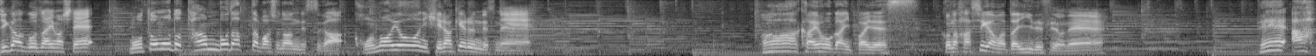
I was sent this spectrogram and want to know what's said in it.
橋がございましてもともと田んぼだった場所なんですがこのように開けるんですね。あー開放感いっぱいです。この橋がまたいいですよね。であ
